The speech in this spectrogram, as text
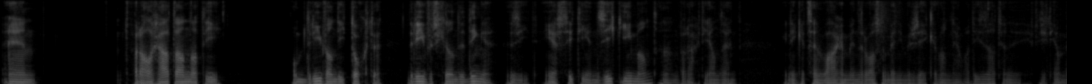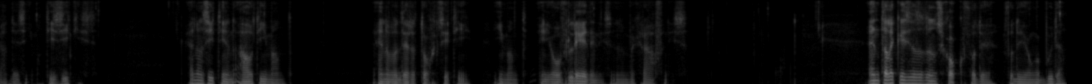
En het verhaal gaat dan dat hij op drie van die tochten drie verschillende dingen ziet. Eerst ziet hij een ziek iemand en dan vraagt hij aan zijn, ik denk het zijn wagenminder was, dan ben ik niet meer zeker van, ja, wat is dat? En dan ziet hij, ja, dit is iemand die ziek is. En dan ziet hij een oud iemand. En op de derde tocht ziet hij iemand die overleden is in een begrafenis. En telkens is dat een schok voor de, voor de jonge Boeddha.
